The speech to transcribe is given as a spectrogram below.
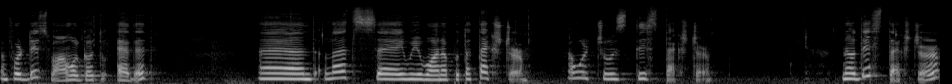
And for this one, we'll go to Edit. And let's say we want to put a texture. I will choose this texture. Now this texture,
